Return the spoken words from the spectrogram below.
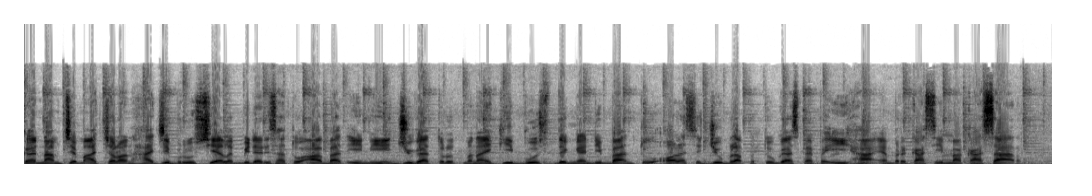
keenam jemaah calon haji berusia lebih dari satu abad ini juga turut menaiki bus dengan dibantu oleh sejumlah petugas PPIH Embarkasi Makassar.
